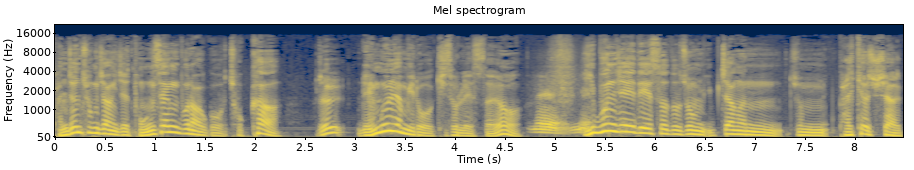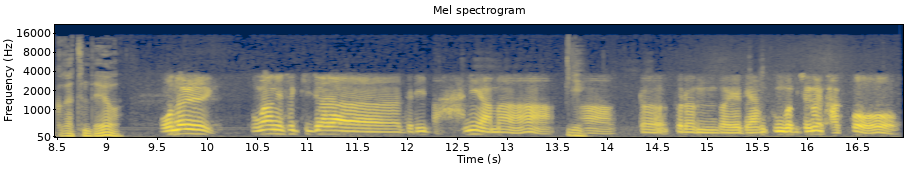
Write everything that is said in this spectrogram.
반전 총장 이제 동생분하고 조카를 뇌물 혐의로 기소를 했어요. 네, 네. 이 문제에 대해서도 좀 입장은 좀 밝혀주셔야 할 것 같은데요. 오늘 공항에서 기자들이 많이 아마 예. 아, 그런, 그런 거에 대한 궁금증을 갖고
